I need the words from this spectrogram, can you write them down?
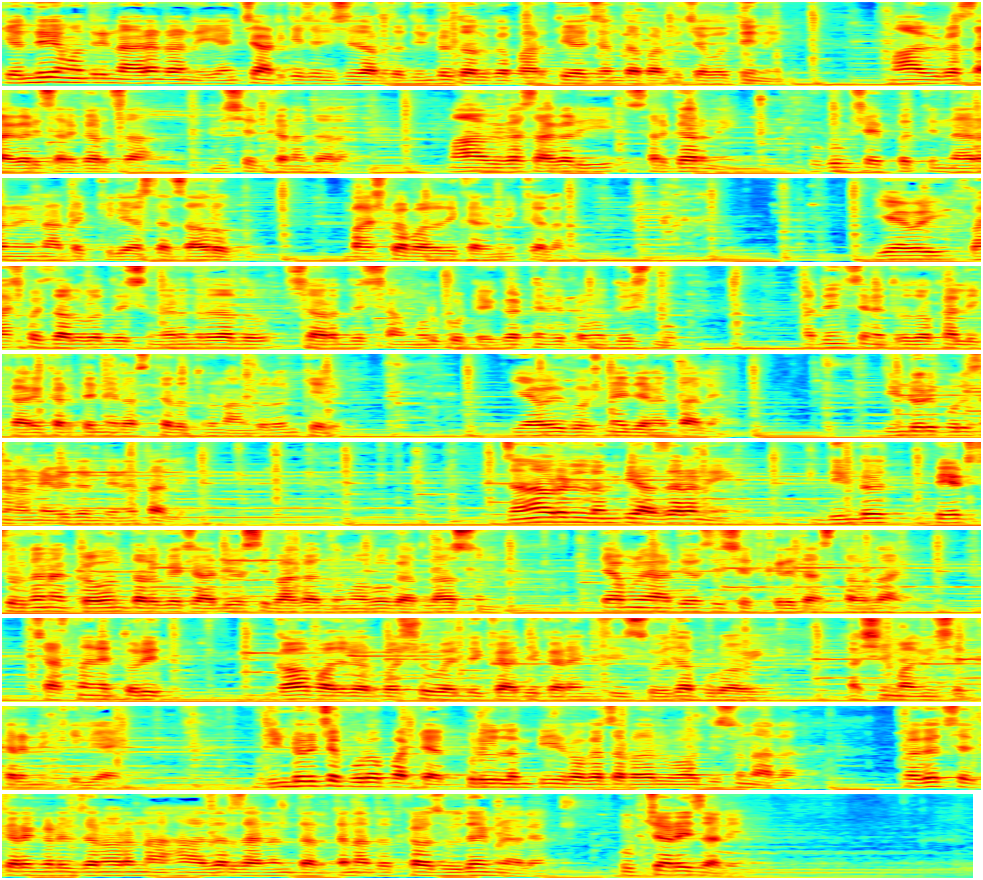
केंद्रीय मंत्री नारायण राणे यांच्या अटकेच्या निषेधार्थ दिंडोरी तालुका भारतीय जनता पार्टीच्या वतीने महाविकास आघाडी सरकारचा निषेध करण्यात आला. महाविकास आघाडी सरकारने हुकुमशाही पत्नी नाटक केले असल्याचा आरोप भाजपा पदाधिकाऱ्यांनी केला. यावेळी भाजपाचे तालुकाध्यक्ष नरेंद्र जाधव शहराध्यक्ष मुरकुटे गटनेते प्रमोद देशमुख आदींच्या नेतृत्वाखाली कार्यकर्त्यांनी रस्त्यावर उतरून आंदोलन केले. यावेळी घोषणाही देण्यात आल्या. दिंडोरी पोलिसांना निवेदन देण्यात आले. जनावरील लंपी आजाराने दिंडोरी पेठ सुरगाणा कळवण तालुक्याच्या आदिवासी भागात धुमाकूळ घातला असून त्यामुळे आदिवासी शेतकरी दास्तावला आहे. शासनाने त्वरित गाव पातळीवर पशुवैद्यकीय अधिकाऱ्यांची सुविधा पुरवावी अशी मागणी शेतकऱ्यांनी केली आहे. दिंडोरीच्या पूर्वपट्ट्यात पूर्वी लंपी रोगाचा प्रादुर्भाव दिसून आला. प्रगत शेतकऱ्यांकडे जनावरांना हा आजार झाल्यानंतर त्यांना तत्काळ सुविधा मिळाल्या. उपचारही झाले.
